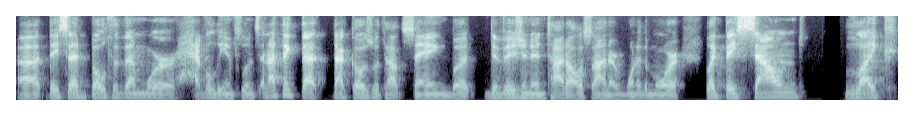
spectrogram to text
uh, they said both of them were heavily influenced, and I think that that goes without saying. But Division and Ty Dolla Sign are one of the more like they sound like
